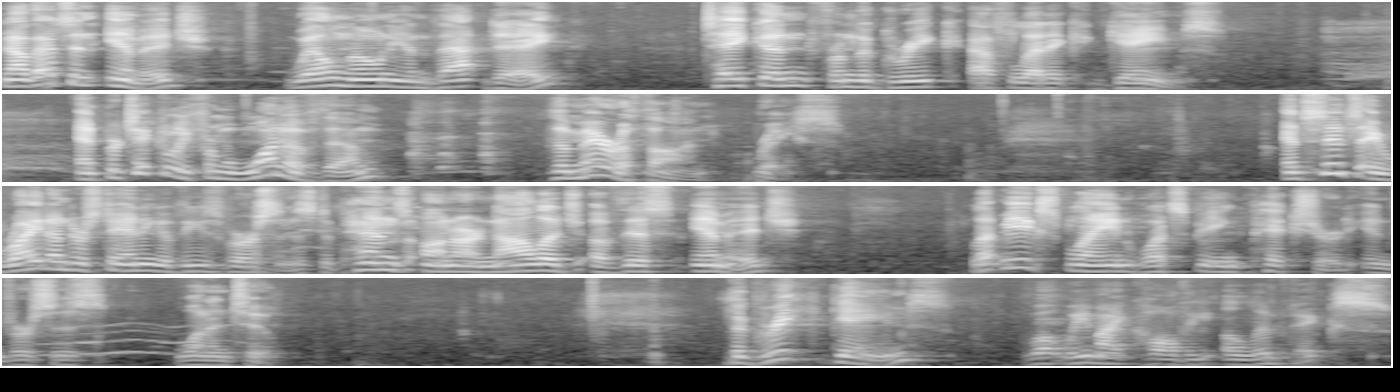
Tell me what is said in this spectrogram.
Now, that's an image well known in that day, taken from the Greek athletic games, and particularly from one of them, the marathon race. And since a right understanding of these verses depends on our knowledge of this image, let me explain what's being pictured in verses 1 and 2. The Greek games, what we might call the Olympics,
